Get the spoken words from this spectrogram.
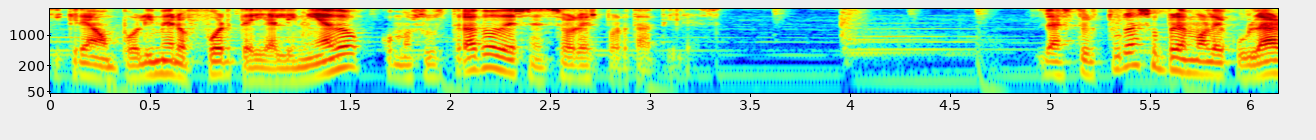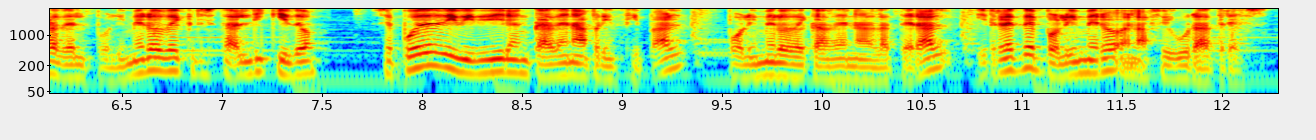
y crea un polímero fuerte y alineado como sustrato de sensores portátiles. La estructura supramolecular del polímero de cristal líquido se puede dividir en cadena principal, polímero de cadena lateral y red de polímero en la figura 3,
